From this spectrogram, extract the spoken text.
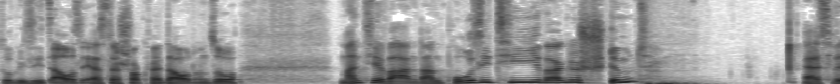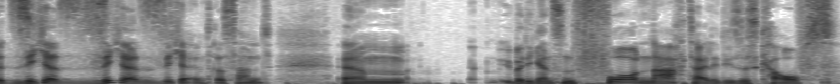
So, wie sieht's aus? Erster Schock verdaut und so. Manche waren dann positiver gestimmt. Es wird sicher, sicher, sicher interessant. Ähm, über die ganzen Vor- und Nachteile dieses Kaufs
